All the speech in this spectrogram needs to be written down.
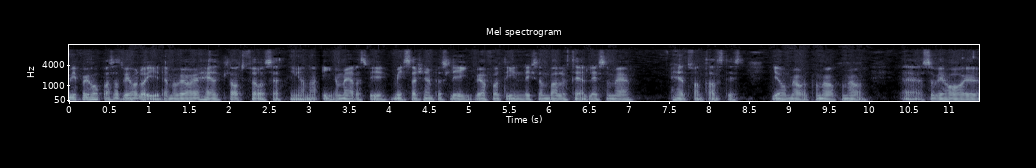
vi får ju hoppas att vi håller i det, men vi har ju helt klart förutsättningarna i och med att vi missar Champions League. Vi har fått in liksom Balotelli som är helt fantastiskt, gör mål på mål på mål. Eh, så vi har ju,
